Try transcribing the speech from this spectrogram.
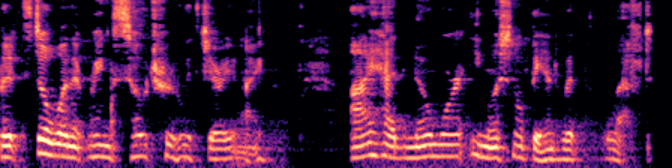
but it's still one that rings so true with Jerry and I. I had no more emotional bandwidth left.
